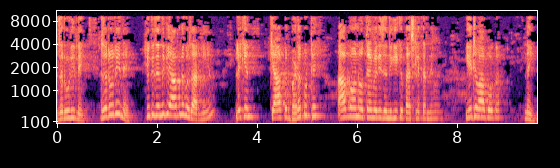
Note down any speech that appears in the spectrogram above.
ضروری نہیں۔ ضروری نہیں۔ کیونکہ زندگی آپ نے گزارنی ہے نا۔ لیکن کیا پھر بھڑک اٹھے؟ آپ کون ہوتے ہیں میری زندگی کے فیصلے کرنے والے؟ یہ جواب ہوگا، نہیں۔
